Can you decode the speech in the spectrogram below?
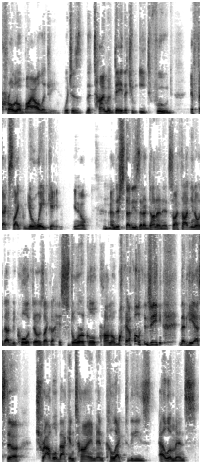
chronobiology, which is the time of day that you eat food affects like your weight gain, you know? Mm-hmm. And there's studies that are done on it. So I thought, you know, that'd be cool if there was like a historical chronobiology that he has to travel back in time and collect these elements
